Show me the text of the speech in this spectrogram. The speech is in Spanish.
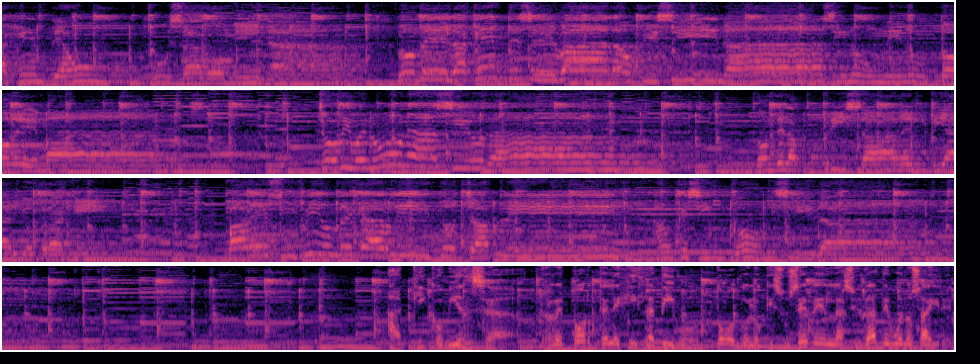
la gente aún usa gomina, donde la gente se va a la oficina sin un minuto de más. Yo vivo en una ciudad donde la prisa del diario trajín parece un film de Carlito Chaplin, aunque sin comicidad. Aquí comienza Reporte Legislativo, todo lo que sucede en la ciudad de Buenos Aires.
